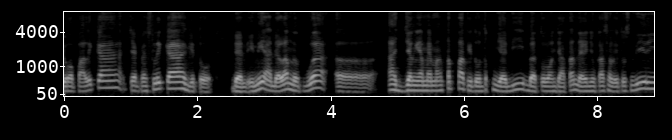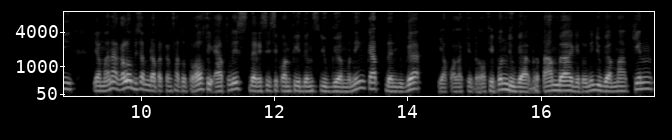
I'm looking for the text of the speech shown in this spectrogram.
Europa League kah Champions League kah gitu dan ini adalah menurut gua eh, ajang yang memang tepat itu untuk menjadi batu loncatan dari Newcastle itu sendiri. Yang mana kalau bisa mendapatkan satu trofi at least dari sisi confidence juga meningkat dan juga ya koleksi trofi pun juga bertambah gitu. Ini juga makin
